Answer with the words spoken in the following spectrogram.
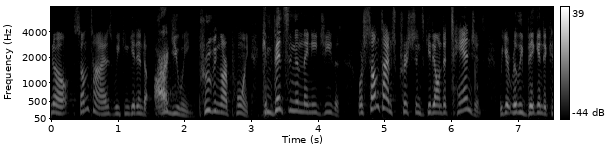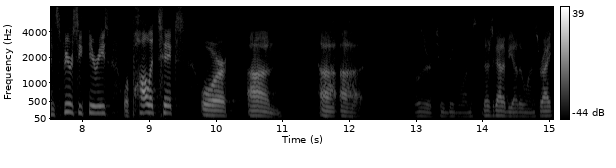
No, sometimes we can get into arguing, proving our point, convincing them they need Jesus. Or sometimes Christians get onto tangents. We get really big into conspiracy theories or politics or, um, uh, uh, those are two big ones. There's got to be other ones, right?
